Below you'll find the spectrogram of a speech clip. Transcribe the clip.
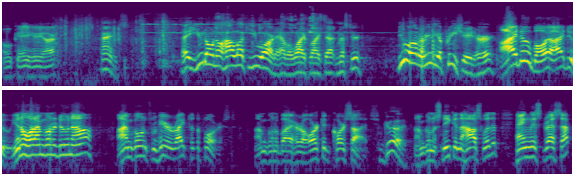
Okay, here you are. Thanks. Hey, you don't know how lucky you are to have a wife like that, mister. You ought to really appreciate her. I do, boy, I do. You know what I'm going to do now? I'm going from here right to the florist. I'm going to buy her a orchid corsage. Good. I'm going to sneak in the house with it, hang this dress up,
